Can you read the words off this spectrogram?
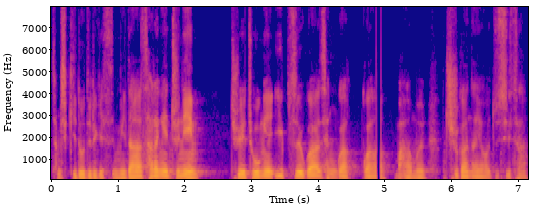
잠시 기도드리겠습니다. 사랑의 주님, 주의 종의 입술과 생각과 마음을 주관하여 주시사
